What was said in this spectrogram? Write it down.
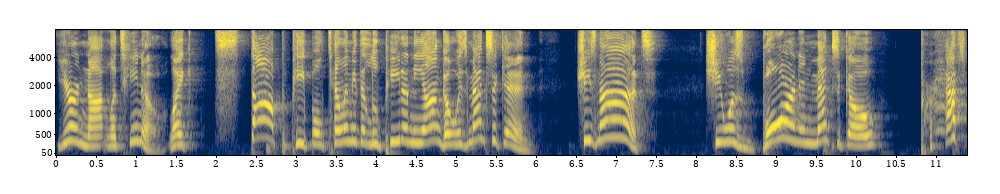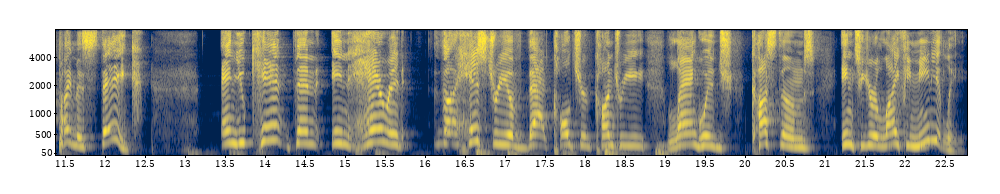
you're not Latino. Like, stop people telling me that Lupita Nyong'o is Mexican. She's not. She was born in Mexico, perhaps by mistake. And you can't then inherit the history of that culture, country, language, customs into your life immediately.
